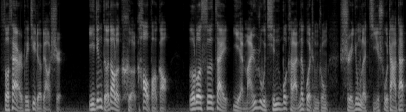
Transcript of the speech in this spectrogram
索塞尔对记者表示，已经得到了可靠报告，俄罗斯在野蛮入侵乌克兰的过程中使用了集束炸弹。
